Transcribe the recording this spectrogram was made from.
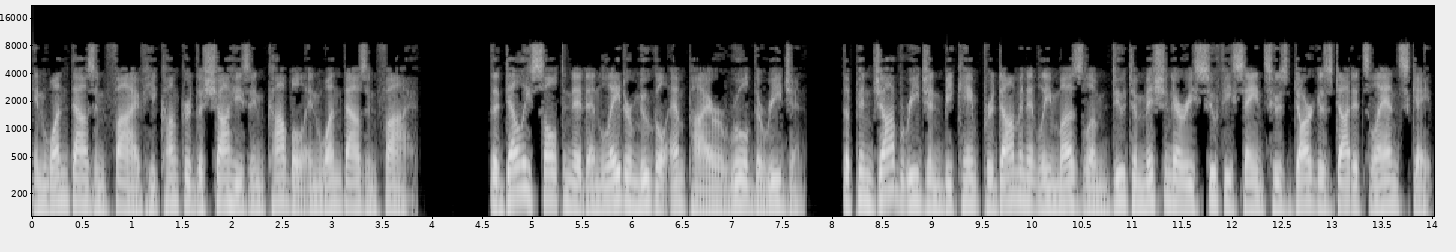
In 1005 he conquered the Shahis in Kabul in 1005. The Delhi Sultanate and later Mughal Empire ruled the region. The Punjab region became predominantly Muslim due to missionary Sufi saints whose dargahs dot its landscape,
